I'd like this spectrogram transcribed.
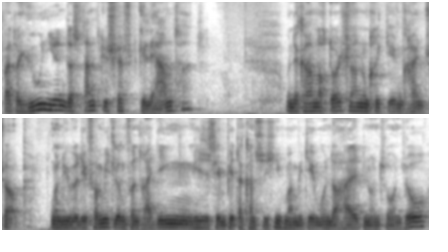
bei der Union das Standgeschäft gelernt hat. Und er kam nach Deutschland und kriegte eben keinen Job. Und über die Vermittlung von drei Dingen hieß es ihm, Peter, kannst du dich nicht mal mit dem unterhalten und so und so.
